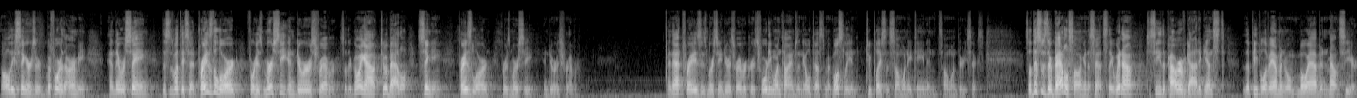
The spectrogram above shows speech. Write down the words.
all these singers are before the army, and they were saying, this is what they said Praise the Lord, for his mercy endures forever. So they're going out to a battle singing, Praise the Lord, for his mercy endures forever. And that phrase, is mercy endures forever, occurs 41 times in the Old Testament, mostly in two places Psalm 118 and Psalm 136. So this was their battle song in a sense. They went out to see the power of God against the people of Ammon, Moab, and Mount Seir.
